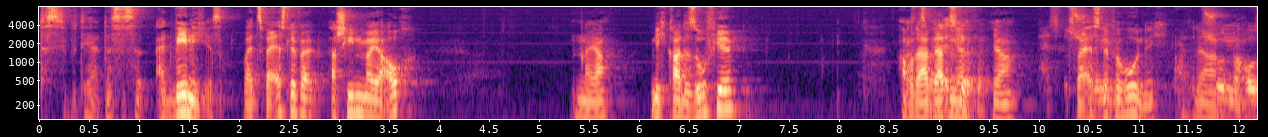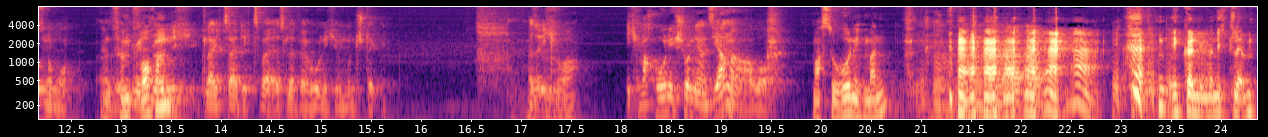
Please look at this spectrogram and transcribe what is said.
dass, ja, dass es halt wenig ist. Weil zwei Esslöffel erschienen mir ja auch, naja, nicht gerade so viel. Aber Ach, da werden ja, Esslöffel? ja, Das ist zwei Esslöffel Honig. Das ist Ja. schon eine Hausnummer. In ich fünf Wochen? mir nicht gleichzeitig zwei Esslöffel Honig im Mund stecken. Also ich, Ja. ich mache Honig schon ganz gerne, aber Machst du Honigmann? Den konnte ich mir nicht klemmen.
